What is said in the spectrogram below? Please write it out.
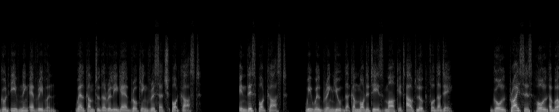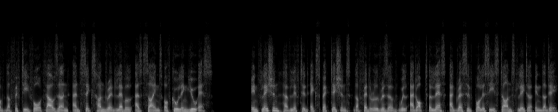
Good evening, everyone. Welcome to the Religare Broking Research Podcast. In this podcast, we will bring you the commodities market outlook for the day. Gold prices hold above the 54,600 level as signs of cooling US. Inflation have lifted expectations the Federal Reserve will adopt a less aggressive policy stance later in the day.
